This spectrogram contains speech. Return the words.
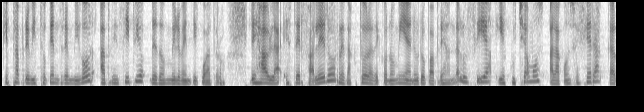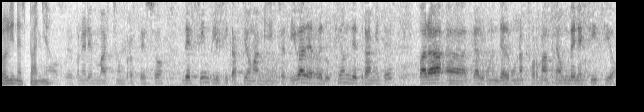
que está previsto que entre en vigor a principios de 2024. Les habla Esther Falé redactora de Economía en Europa Press Andalucía, y escuchamos a la consejera Carolina España. Vamos a poner en marcha un proceso de simplificación administrativa, de reducción de trámites, para eh, que de alguna forma sea un beneficio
